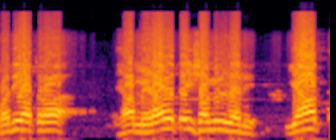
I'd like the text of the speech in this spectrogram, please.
पदयात्रा ह्या मेळाव्यातही सामील झाली. यात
